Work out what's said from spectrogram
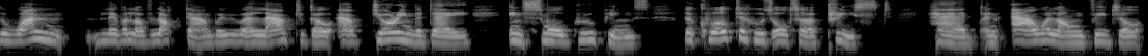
the one level of lockdown where we were allowed to go out during the day in small groupings. The quilter, who's also a priest, had an hour long vigil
